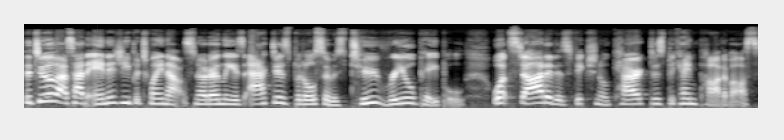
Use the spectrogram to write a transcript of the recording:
The two of us had energy between us, not only as actors, but also as two real people. What started as fictional characters became part of us.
